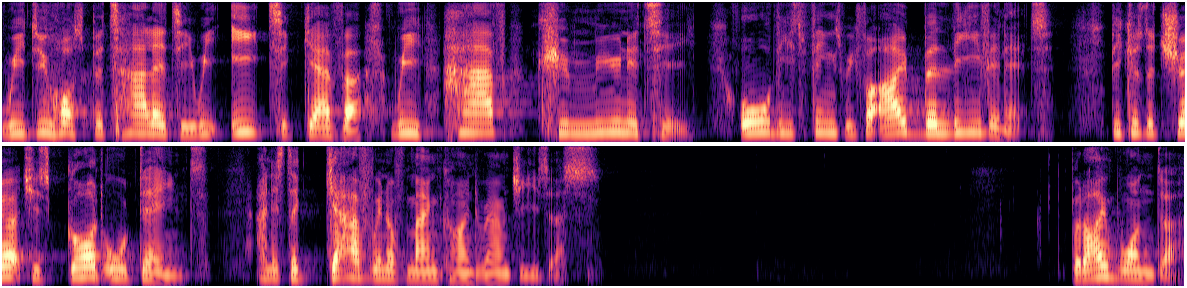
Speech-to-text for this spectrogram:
we do hospitality, we eat together, we have community. All these things we find. I believe in it because the church is God ordained and it's the gathering of mankind around Jesus. But I wonder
